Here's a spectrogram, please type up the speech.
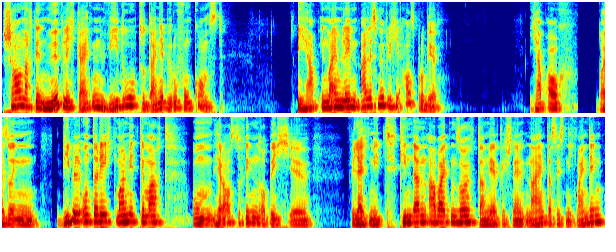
Schau nach den Möglichkeiten, wie du zu deiner Berufung kommst. Ich habe in meinem Leben alles Mögliche ausprobiert. Ich habe auch bei so einem Bibelunterricht mal mitgemacht, um herauszufinden, ob ich äh, vielleicht mit Kindern arbeiten soll. Dann merkte ich schnell, nein, das ist nicht mein Ding.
